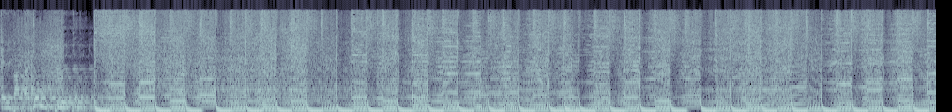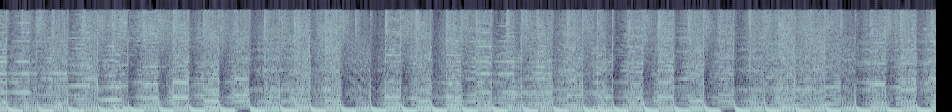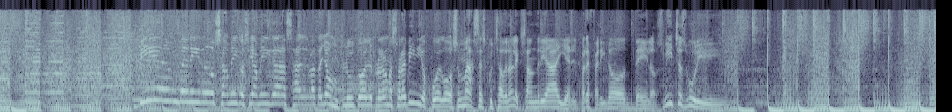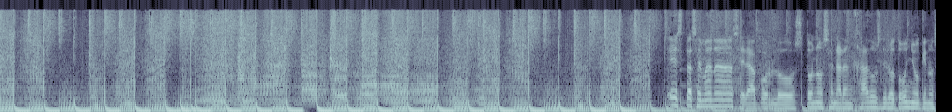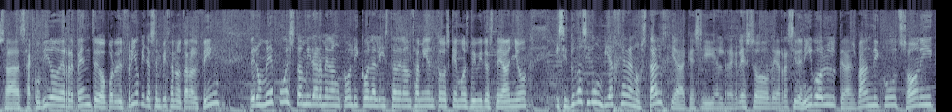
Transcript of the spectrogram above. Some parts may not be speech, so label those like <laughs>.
El batallón Pluto. Amigos y amigas al Batallón Pluto, el programa sobre videojuegos más escuchado en Alexandria y el preferido de los bichos Buri. Esta semana será por los tonos anaranjados del otoño que nos ha sacudido de repente o por el frío que ya se empieza a notar al fin, pero me he puesto a mirar melancólico la lista de lanzamientos que hemos vivido este año y sin duda ha sido un viaje a la nostalgia, que si el regreso de Resident Evil, Crash Bandicoot, Sonic,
